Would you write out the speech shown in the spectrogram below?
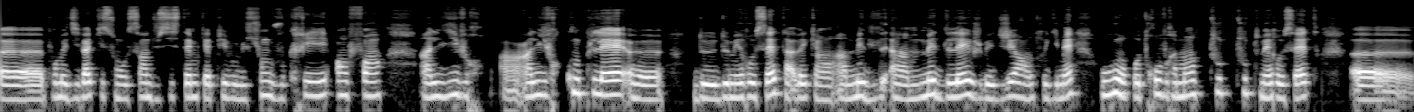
heu, pour mes divas qui sont au sein du système Capi Evolution. Vous créez enfin un livre complet, heu, de mes recettes avec un un medl un «medley», je vais dire, entre guillemets, où on retrouve vraiment toutes, mes recettes, hem,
